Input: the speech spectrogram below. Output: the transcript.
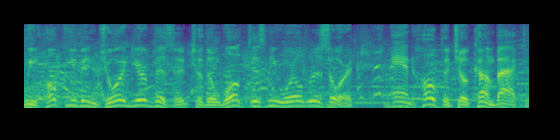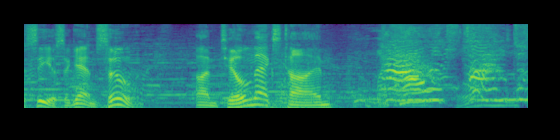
we hope you've enjoyed your visit to the Walt Disney World Resort and hope that you'll come back to see us again soon. Until next time, Now it's time to say goodbye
